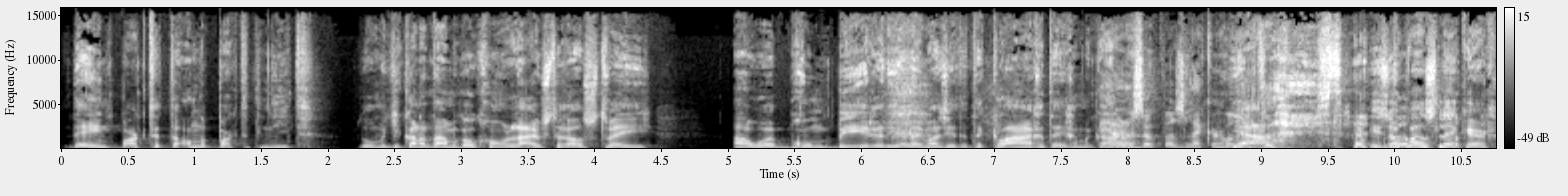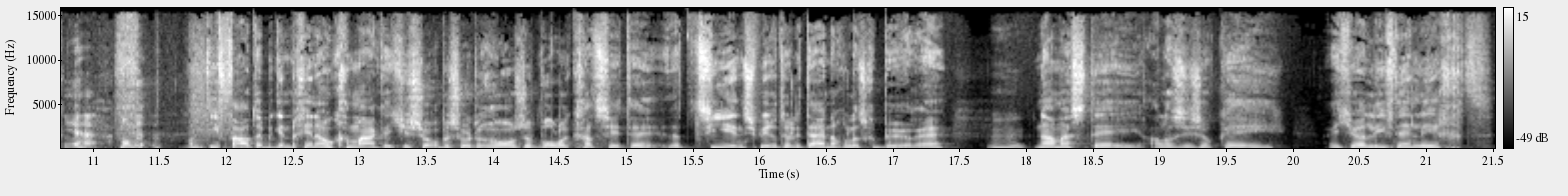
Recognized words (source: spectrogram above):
de een pakt het, de ander pakt het niet. Bedoel, Want je kan het namelijk ook gewoon luisteren als twee oude bromberen... die alleen maar zitten te klagen tegen elkaar. Ja, dat is ook wel eens lekker om Ja. te luisteren. Is ook wel eens lekker. Ja. Want, want die fout heb ik in het begin ook gemaakt. Dat je zo op een soort roze wolk gaat zitten. Dat zie je in spiritualiteit nog wel eens gebeuren. Hè? Mhm. Namaste, alles is oké. Weet je wel, liefde en licht.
